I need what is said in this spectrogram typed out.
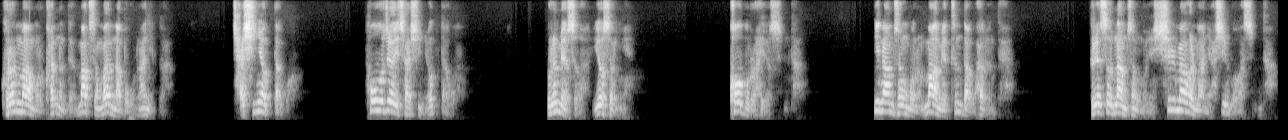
그런 마음으로 갔는데 막상 만나보고 나니까 자신이 없다고 도저히 자신이 없다고 그러면서 여성이 거부를 하였습니다. 이 남성분은 마음에 든다고 하는데 그래서 남성분이 실망을 많이 하신 것 같습니다.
